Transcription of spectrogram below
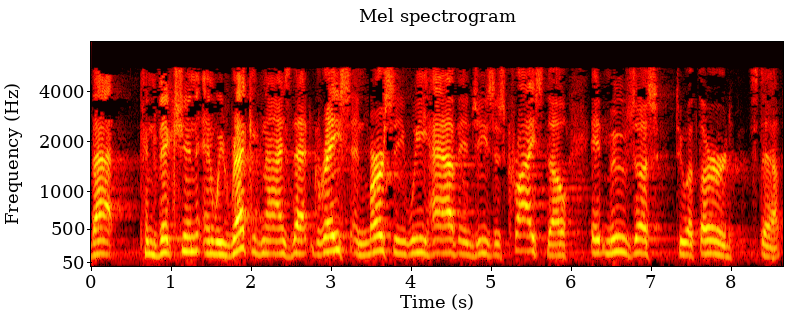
that conviction and we recognize that grace and mercy we have in Jesus Christ, though, it moves us to a third step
